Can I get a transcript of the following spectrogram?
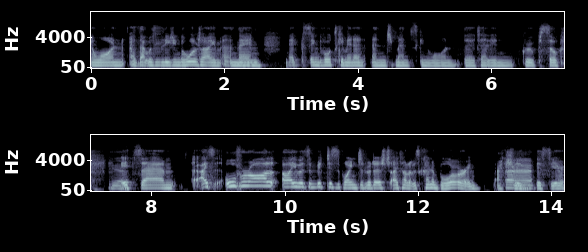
of one uh, that was leading the whole time. And then Mm-hmm. next thing the votes came in and, and Måneskin won the Italian group. So Yeah. it's, um, I, overall, I was a bit disappointed with it. I thought it was kind of boring actually Uh, this year.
